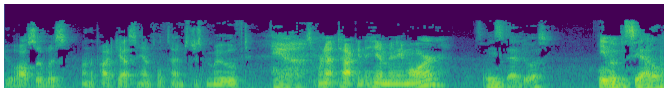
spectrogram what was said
who also was on the podcast a handful of times, just moved. Yeah. So we're not talking to him anymore. So he's dead to us. He moved to Seattle.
